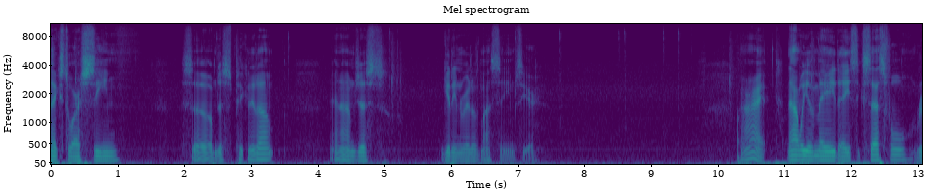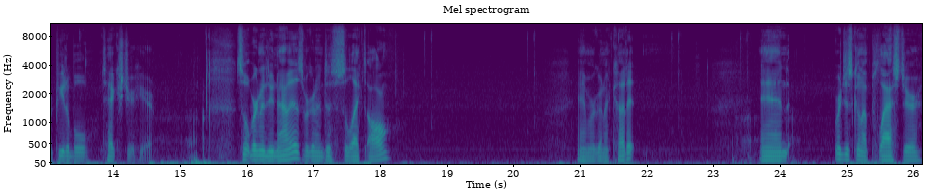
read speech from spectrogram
next to our seam so I'm just picking it up and I'm just getting rid of my seams here. Alright now we have made a successful repeatable texture here. So what we're going to do now is we're going to just select all and we're going to cut it. And we're just going to plaster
